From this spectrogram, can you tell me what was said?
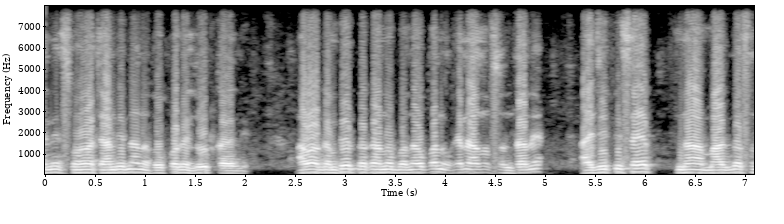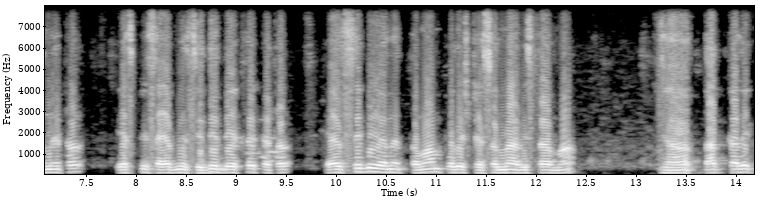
એની સોના ચાંદીના અને રોકડની લૂંટ કરેલી. આવા ગંભીર પ્રકારનો બનાવ બન્યો એના અનુસંધાને આઈજીપી સાહેબ ના માર્ગદર્શન હેઠળ, એસપી સાહેબની સીધી દેખરેખ હેઠળ, એલસીબી અને તમામ પોલીસ સ્ટેશનના વિસ્તારમાં તાત્કાલિક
